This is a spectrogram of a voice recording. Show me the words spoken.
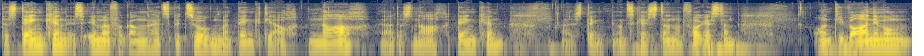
Das Denken ist immer vergangenheitsbezogen, man denkt ja auch nach, ja, das Nachdenken, also das Denken ans Gestern und Vorgestern. Und die Wahrnehmung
